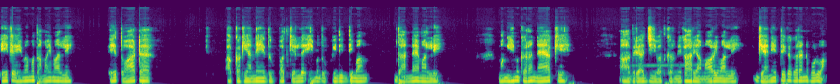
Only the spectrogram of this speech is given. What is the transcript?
ඒක එහෙමම තමයි මල්ලි. ඒත් ඔයාට අක්කා කියන්නේ දුප්පත් කෙල්ල එහෙම දුක් විඳිද්දි මං දන්නේ මල්ලි. මං එහෙම කරන්නේ නෑ අක්කේ. ආදරය ජීවත් කරන එක හරි අමාරුයි මල්ලි. ගෑණියෙක් එක කරන්න පුළුවන්.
